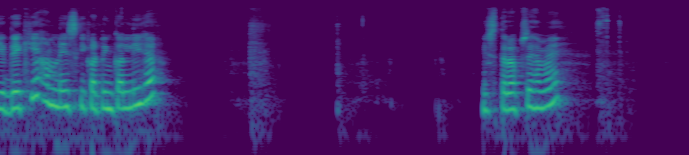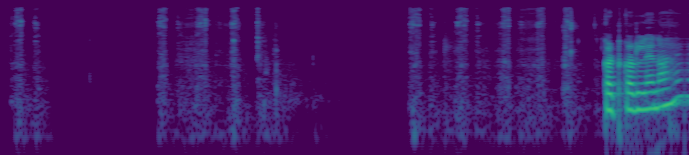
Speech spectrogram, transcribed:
ये देखिए, हमने इसकी कटिंग कर ली है। इस तरफ़ से हमें कट कर लेना है।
